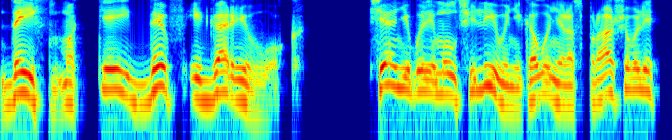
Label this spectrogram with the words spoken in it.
Дэйв Маккей, Дев и Гарри Вок. Все они были молчаливы, никого не расспрашивали,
